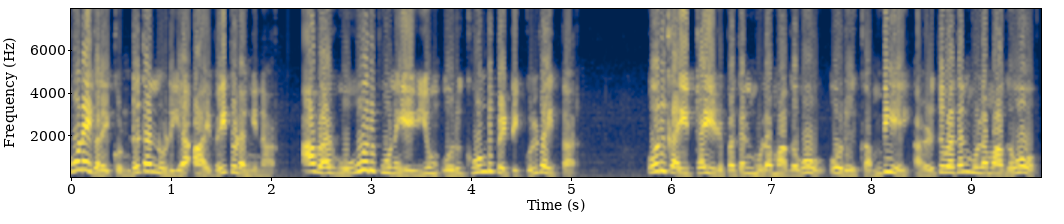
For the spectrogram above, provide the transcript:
பூனைகளை கொண்டு தன்னுடைய ஆய்வை தொடங்கினார். அவர் ஒவ்வொரு பூனையையும் ஒரு கூண்டு பெட்டிக்குள் வைத்தார். ஒரு கயிற்றை இழுப்பதன் மூலமாகவோ ஒரு கம்பியை அழுத்துவதன் மூலமாகவோ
